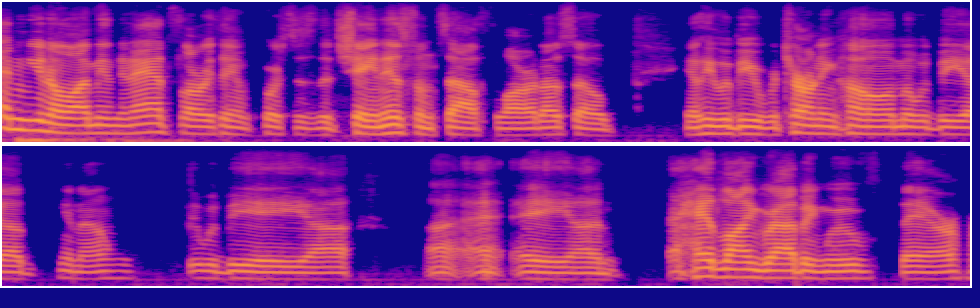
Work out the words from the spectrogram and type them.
and you know, I mean, an ancillary thing, of course, is that Shane is from South Florida, so you know he would be returning home. It would be a you know it would be a uh, a, a, uh, a headline grabbing move there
